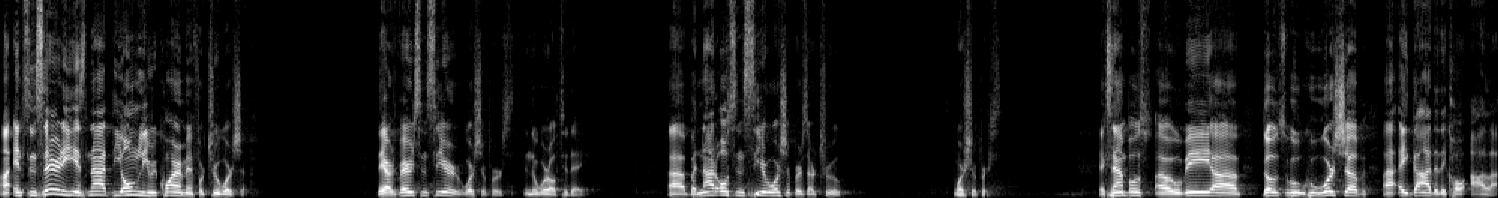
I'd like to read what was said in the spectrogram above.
Uh, and sincerity is not the only requirement for true worship. There are very sincere worshipers in the world today. Uh, but not all sincere worshipers are true worshipers. Examples uh, will be uh, those who, who worship uh, a God that they call Allah.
